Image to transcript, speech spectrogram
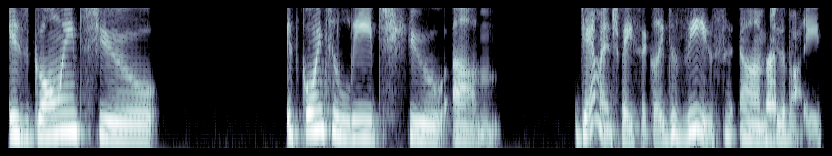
is going to it's going to lead to um, damage, basically disease um, right. to the body.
